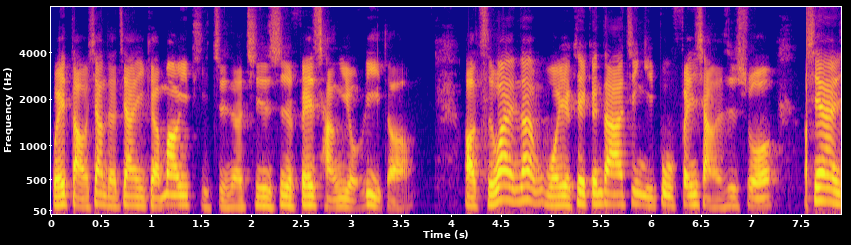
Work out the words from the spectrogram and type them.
为导向的这样一个贸易体制呢，其实是非常有利的哦。好，此外，那我也可以跟大家进一步分享的是说，现在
